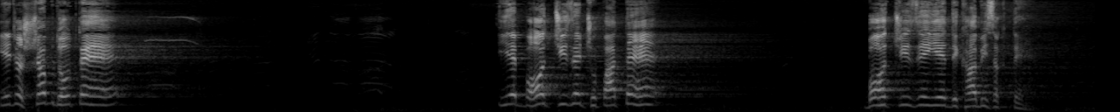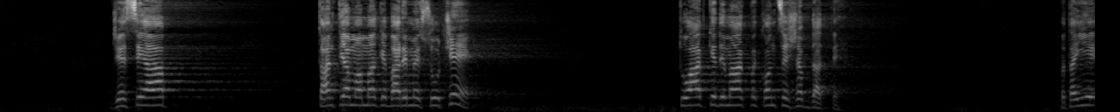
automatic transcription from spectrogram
ये जो शब्द होते हैं, ये बहुत चीज़ें छुपाते हैं। बहुत चीज़ें ये दिखा भी सकते हैं। जैसे आप तांत्या मामा के बारे में सोचें तो आपके दिमाग में कौन से शब्द आते हैं? बताइए,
